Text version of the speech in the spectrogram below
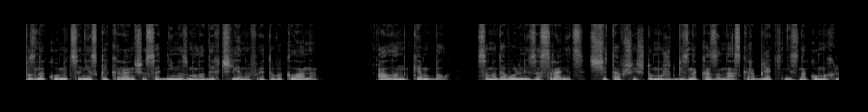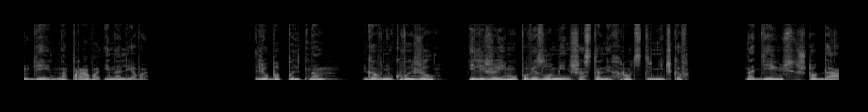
познакомиться несколько раньше с одним из молодых членов этого клана. Алан Кэмпбелл, самодовольный засранец, считавший, что может безнаказанно оскорблять незнакомых людей направо и налево. Любопытно. Говнюк выжил — или же ему повезло меньше остальных родственничков? Надеюсь, что да.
